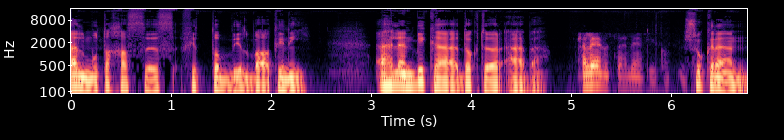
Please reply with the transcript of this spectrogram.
المتخصص في الطب الباطني. أهلا بك دكتور آبا. أهلا وسهلا فيكم. شكرا.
